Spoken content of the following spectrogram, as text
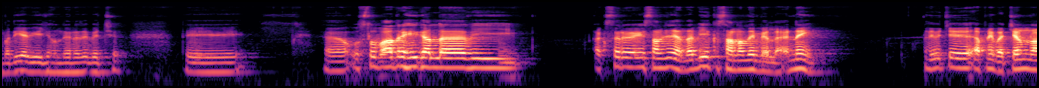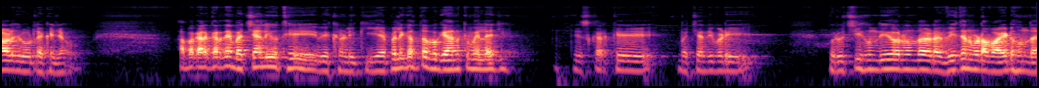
ਵਧੀਆ ਬੀਜ ਹੁੰਦੇ ਨੇ ਇਹਦੇ ਵਿੱਚ। ਅਤੇ ਉਸ ਤੋਂ ਬਾਅਦ ਰਹੀ ਗੱਲ ਵੀ ਅਕਸਰ ਇਹ ਸਮਝਿਆ ਜਾਂਦਾ ਵੀ ਇਹ ਕਿਸਾਨਾਂ ਦੇ ਮੇਲਾ ਹੈ। ਨਹੀਂ, ਇਹਦੇ ਵਿੱਚ ਆਪਣੇ ਬੱਚਿਆਂ ਨੂੰ ਨਾਲ ਜ਼ਰੂਰ ਲੈ ਕੇ ਜਾਓ। ਆਪਾਂ ਗੱਲ ਕਰਦੇ ਹਾਂ ਬੱਚਿਆਂ ਲਈ ਉੱਥੇ ਵੇਖਣ ਲਈ ਕੀ ਹੈ। ਪਹਿਲੀ ਗੱਲ ਤਾਂ ਵਿਗਿਆਨਕ ਮੇਲਾ ਹੈ ਜੀ। ਇਸ ਕਰਕੇ ਬੱਚਿਆਂ ਦੀ ਬੜੀ ਰੁਚੀ ਹੁੰਦੀ ਹੈ ਔਰ ਉਹਨਾਂ ਦਾ ਜਿਹੜਾ ਵਿਜ਼ਨ ਬੜਾ ਵਾਈਡ ਹੁੰਦਾ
